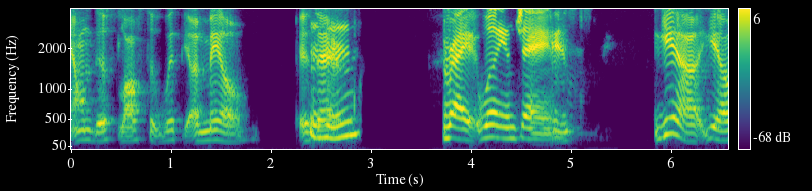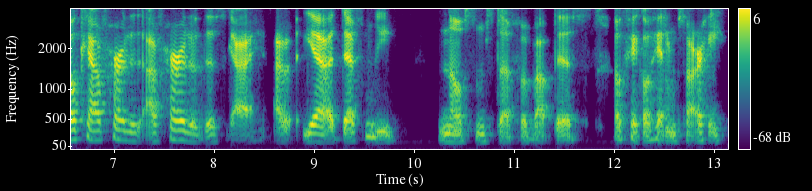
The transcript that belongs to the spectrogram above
on this lawsuit with a male. Is that Mhm. right, William and James. yeah, yeah, okay. I've heard of I've heard of this guy. I, yeah, I definitely know some stuff about this. Okay, go ahead. I'm sorry.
